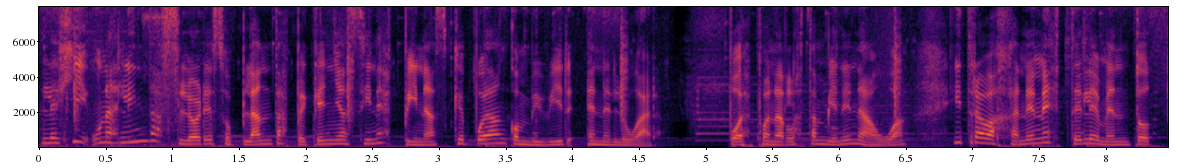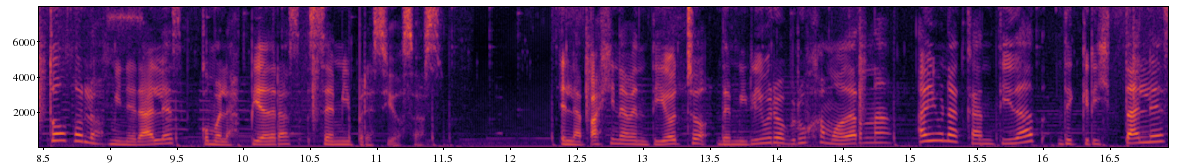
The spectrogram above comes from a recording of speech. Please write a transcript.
elegí unas lindas flores o plantas pequeñas sin espinas que puedan convivir en el lugar. Puedes ponerlas también en agua y trabajan en este elemento todos los minerales como las piedras semipreciosas. En la página 28 de mi libro Bruja Moderna hay una cantidad de cristales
